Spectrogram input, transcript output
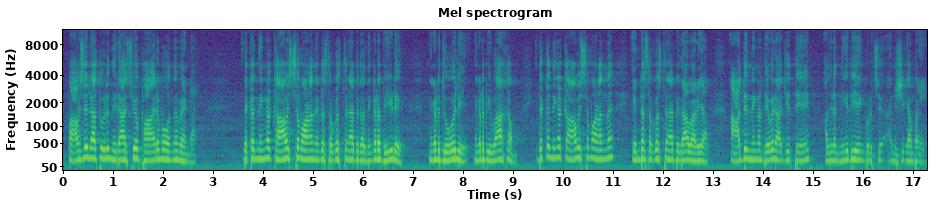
അപ്പോൾ ആവശ്യമില്ലാത്ത ഒരു നിരാശയോ ഭാരമോ ഒന്നും വേണ്ട. ഇതൊക്കെ നിങ്ങൾക്ക് ആവശ്യമാണ് നിന്റെ സ്വർഗസ്ഥനായ പിതാവ്. നിങ്ങളുടെ വീട് നിങ്ങളുടെ ജോലി നിങ്ങളുടെ വിവാഹം ഇതൊക്കെ നിങ്ങൾക്ക് ആവശ്യമാണെന്ന് എന്റെ സ്വർഗസ്ഥനായ പിതാവ് അറിയാം. ആദ്യം നിങ്ങൾ ദൈവരാജ്യത്തെയും അതിന്റെ നീതിയെയും കുറിച്ച് അന്വേഷിക്കാൻ പറയും.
